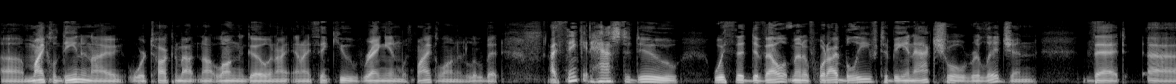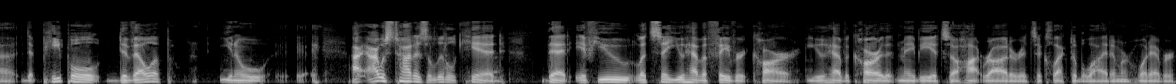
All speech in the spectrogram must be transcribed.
uh, Michael Dean and I were talking about not long ago, and I and I think you rang in with Michael on it a little bit. I think it has to do with the development of what I believe to be an actual religion that uh, that people develop. You know, I, I was taught as a little kid that if you, let's say you have a favorite car, you have a car that maybe it's a hot rod or it's a collectible item or whatever,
